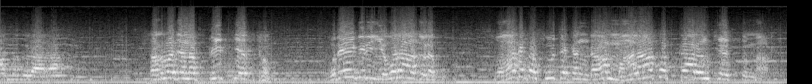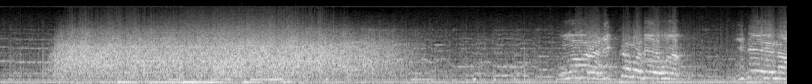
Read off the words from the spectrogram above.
సభాసదులారా సర్వజన ప్రీత్యర్థం ఉదయగిరి యువరాజులకు స్వాగత సూచకంగా మాలా సత్కారం చేస్తున్నారు. కుమార విక్రమదేవులకు ఇదే నా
